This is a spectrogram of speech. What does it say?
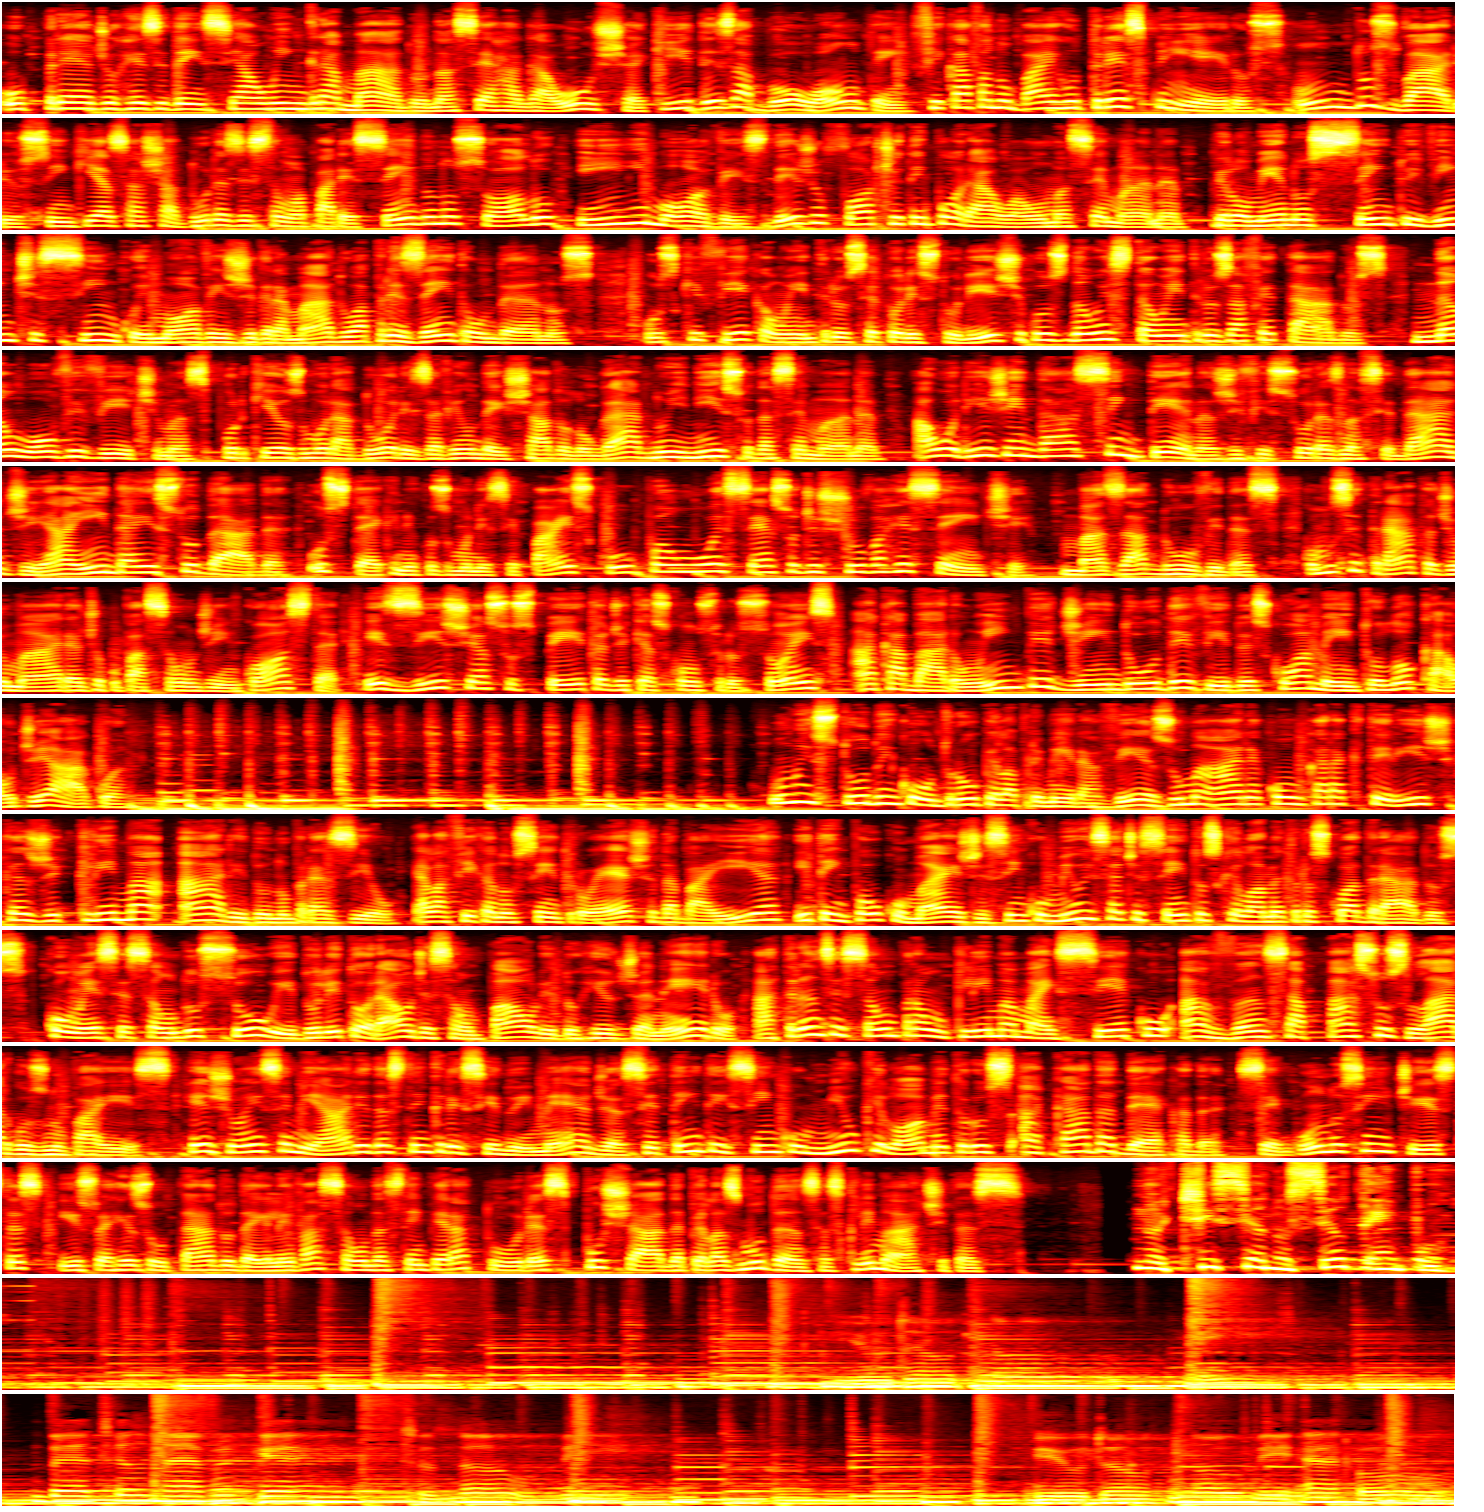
O prédio residencial em Gramado, na Serra Gaúcha, que desabou ontem, ficava no bairro Três Pinheiros, um dos vários em que as rachaduras estão aparecendo no solo e em imóveis desde o forte temporal há uma semana. Pelo menos 125 imóveis de Gramado apresentam danos. Os que ficam entre os setores turísticos não estão entre os afetados. Não houve vítimas, porque os moradores haviam deixado o lugar no início da semana. A origem das centenas de fissuras na cidade ainda é estudada. Os técnicos municipais culpam o excesso de chuva recente, mas há dúvidas. Como se trata de uma área de ocupação de encosta, existe a suspeita de que as construções acabaram impedindo o devido escoamento local de água um estudo encontrou pela primeira vez uma área com características de clima árido no Brasil. Ela fica no centro-oeste da Bahia e tem pouco mais de 5.700 quilômetros quadrados. Com exceção do sul e do litoral de São Paulo e do Rio de Janeiro, a transição para um clima mais seco avança a passos largos no país. Regiões semiáridas têm crescido em média 75 mil quilômetros a cada década. Segundo cientistas, isso é resultado da elevação das temperaturas puxada pelas mudanças climáticas. Notícia no seu tempo. You don't know me, but you'll never get to know me. You don't know me at all.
